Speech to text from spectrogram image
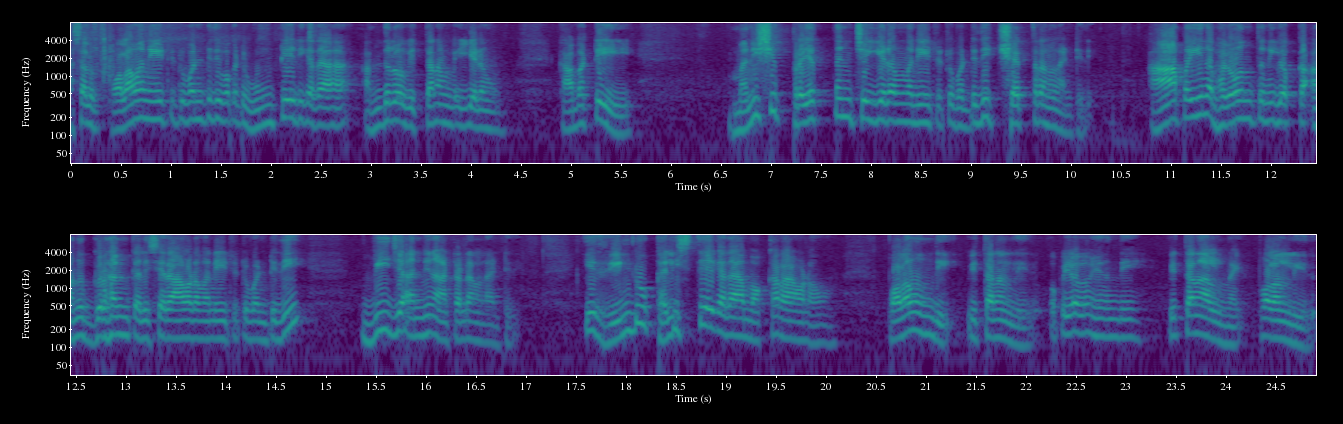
అసలు పొలం అనేటటువంటిది ఒకటి ఉంటేది కదా అందులో విత్తనం వేయడం. కాబట్టి మనిషి ప్రయత్నం చెయ్యడం అనేటటువంటిది క్షేత్రం లాంటిది. ఆ పైన భగవంతుని యొక్క అనుగ్రహం కలిసి రావడం అనేటటువంటిది బీజాన్ని నాటడం లాంటిది. ఈ రెండు కలిస్తే కదా మొక్క రావడం. పొలం ఉంది విత్తనం లేదు. ఉపయోగం ఏముంది? విత్తనాలు ఉన్నాయి పొలం లేదు.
